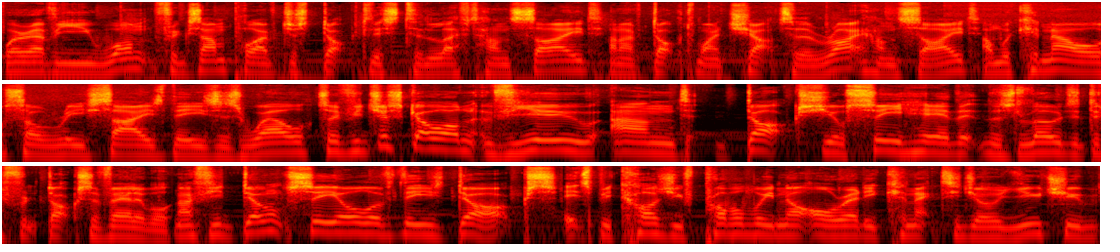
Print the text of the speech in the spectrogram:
wherever you want. For example, I've just docked this to the left-hand side and I've docked my chat to the right-hand side. And we can now also resize these as well. So if you just go on view and docks, you'll see here that there's loads of different docks available. Now, if you don't see all of these docks, it's because you've probably not already connected your YouTube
